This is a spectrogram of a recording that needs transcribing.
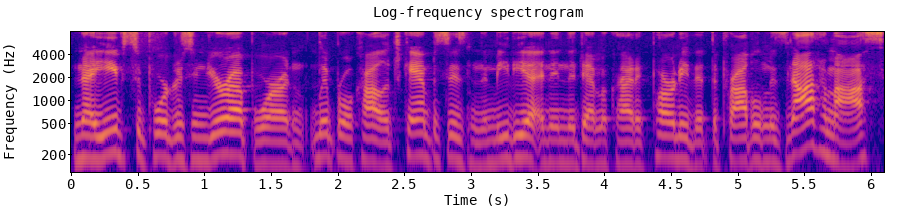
naive supporters in Europe or on liberal college campuses, in the media, and in the Democratic Party that the problem is not Hamas,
